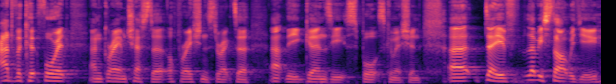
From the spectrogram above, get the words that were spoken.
advocate for it, and Graham Chester, Operations Director at the Guernsey Sports Commission. Uh, Dave, let me start with you.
